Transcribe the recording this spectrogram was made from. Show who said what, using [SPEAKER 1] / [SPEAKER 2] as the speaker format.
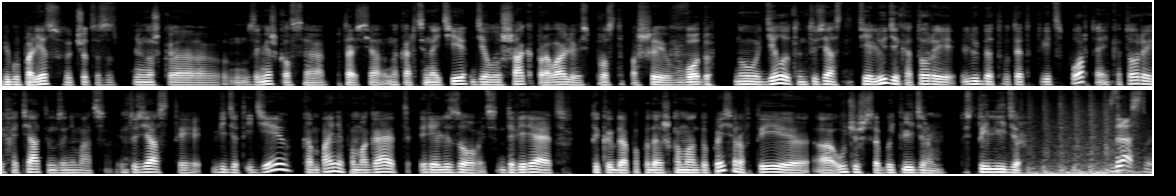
[SPEAKER 1] бегу по лесу, что-то немножко замешкался, пытаюсь себя на карте найти, делаю шаг, проваливаюсь просто по шее в воду. Ну, делают энтузиасты те люди, которые любят вот этот вид спорта и которые хотят им заниматься. Энтузиасты видят идею, компания помогает реализовывать, доверяет ты, когда попадаешь в команду пейсеров, ты а, учишься быть лидером. То есть ты лидер.
[SPEAKER 2] Здравствуй.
